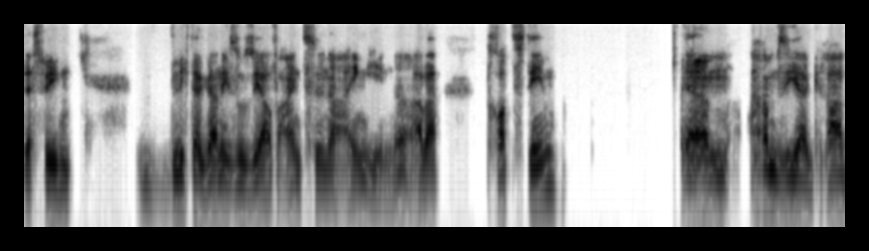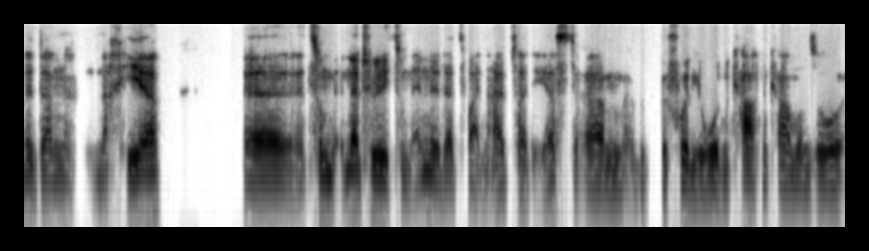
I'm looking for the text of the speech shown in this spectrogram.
deswegen will ich da gar nicht so sehr auf Einzelne eingehen. Ne? Aber trotzdem ähm, haben sie ja gerade dann nachher äh, zum, natürlich zum Ende der zweiten Halbzeit erst, ähm, bevor die roten Karten kamen und so,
